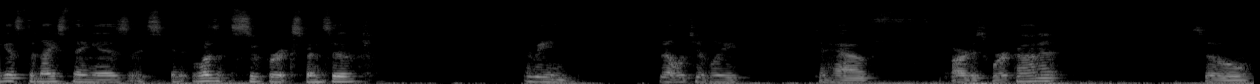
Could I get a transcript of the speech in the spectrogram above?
I guess the nice thing is it's it wasn't super expensive. I mean, relatively to have artists work on it. So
